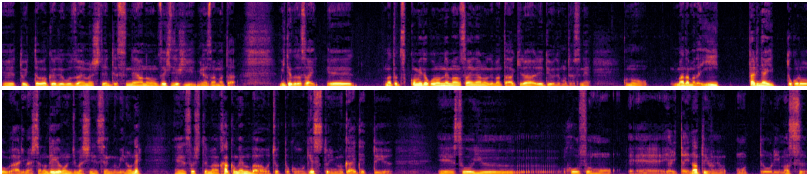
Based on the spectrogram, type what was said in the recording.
えー、といったわけでございましてですねあのぜひぜひ皆さんまた見てください、えーまたツッコミどころね満載なのでまた「アキラレディオ」でもですねこのまだまだ言い足りないところがありましたので与論島新選組のね、えー、そしてまあ各メンバーをちょっとこうゲストに迎えてという、えー、そういう放送も、えー、やりたいなというふうに思っております。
